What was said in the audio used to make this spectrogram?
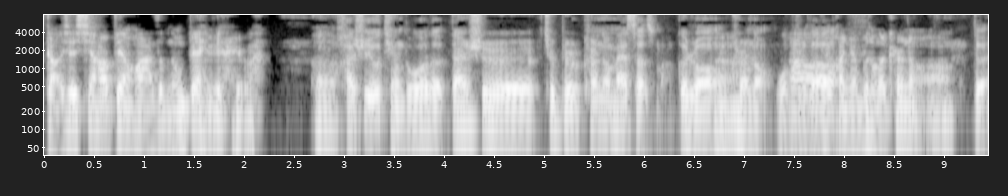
搞一些信号变化，怎么能变一变，是吧？嗯，还是有挺多的，但是就比如 kernel methods 嘛，各种嗯 kernel，、我不知啊，道。换成不同的 kernel 啊。对，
